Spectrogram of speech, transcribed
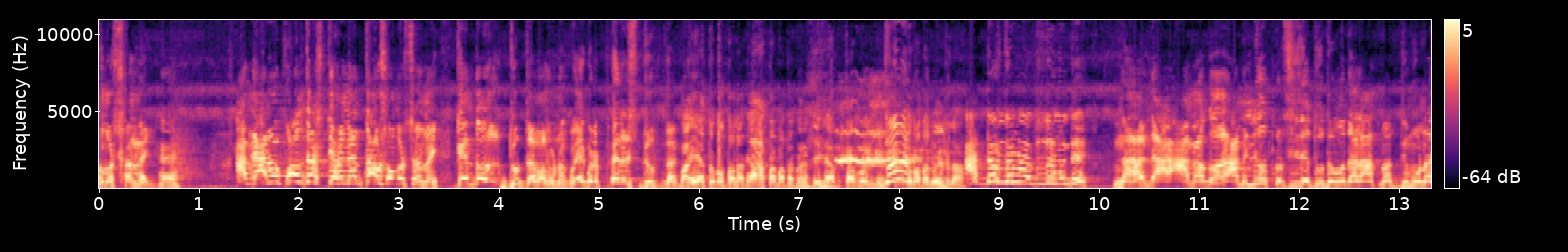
সমস্যা নাই। হ্যাঁ। আপনি আরও পঞ্চাশ টাকা নেন তাও সমস্যা নাই। কিন্তু দুধটা ভালো না একবার ফ্রেশ দুধ না। ভাই এত কথা না আতা পাতা করে দেখে তারপর না। এত কথা না। আর দাম যাব না দুধের মধ্যে। না না আমাকে আমি নিয়োগ করছি যে দুধের মধ্যে আর আত্মার দিব না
